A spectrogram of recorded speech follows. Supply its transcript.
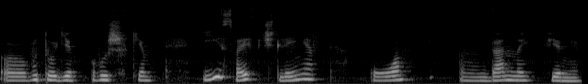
э, в итоге вышивки и свои впечатления о данной фирме.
